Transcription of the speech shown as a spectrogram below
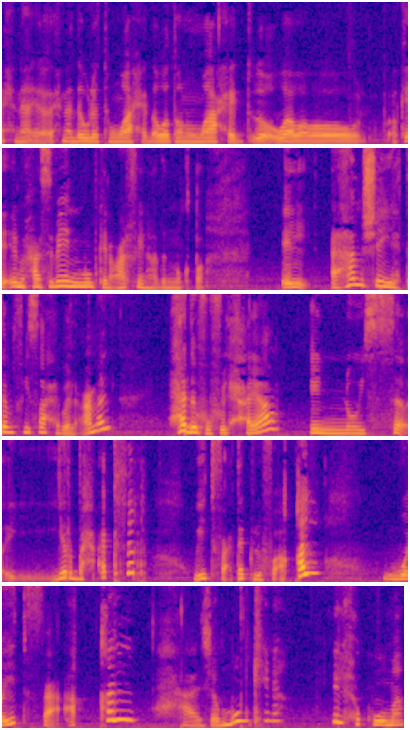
إحنا إحنا دولة واحدة وطن واحد و و و Okay؟ المحاسبين ممكن عارفين هذه النقطة. الأهم شيء يهتم فيه صاحب العمل هدفه في الحياة إنه يس... يربح أكثر ويدفع تكلفة أقل ويدفع أقل حاجة ممكنة للحكومة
